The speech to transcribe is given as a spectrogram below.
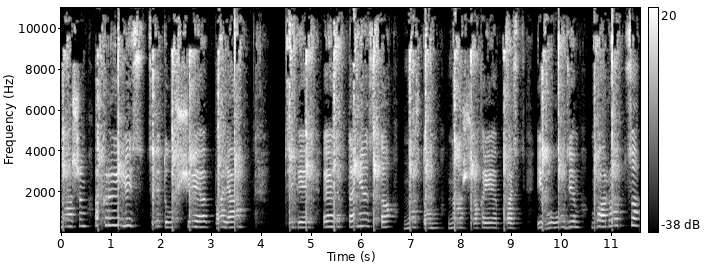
нашим открылись поля. Теперь это место наш дом, наша крепость, И будем бороться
